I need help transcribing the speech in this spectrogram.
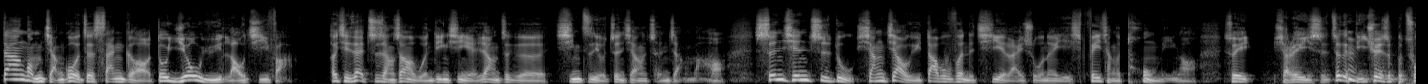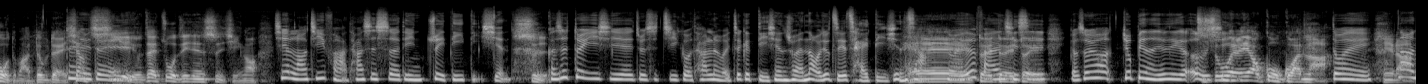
当然我们讲过这三个哦，都优于劳基法，而且在职场上的稳定性也让这个薪资有正向的成长嘛，哈。升迁制度相较于大部分的企业来说呢，也非常的透明啊，所以。小刘医师，这个的确是不错的嘛，对不对？像企业有在做这件事情哦。其实劳基法它是设定最低底线，是。可是对一些就是机构，他认为这个底线出来，那我就直接踩底线上。对，反正其实有时候就变成就是一个恶性，是为了要过关啦。对，那。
